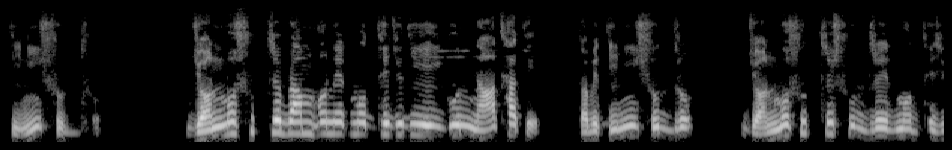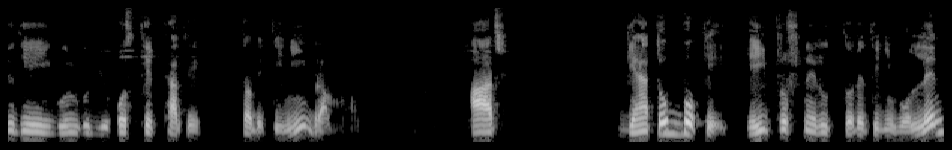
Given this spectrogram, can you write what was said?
তিনি শুদ্ধ। জন্মসূত্রে ব্রাহ্মণের মধ্যে যদি এই গুণ না থাকে, তবে তিনি শূদ্র জন্মসূত্রে শূদ্রের মধ্যে যদি এই গুণগুলি উপস্থিত থাকে, তবে তিনিই ব্রাহ্মণ। আর জ্ঞাতব্যকে এই প্রশ্নের উত্তরে তিনি বললেন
